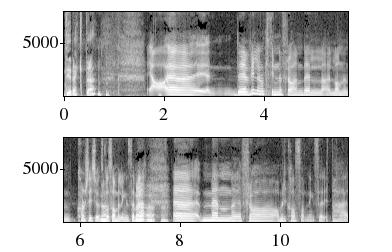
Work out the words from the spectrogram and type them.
direkte. Ja, eh, det vil jeg nok finne fra en del land en kanskje ikke ønsker å sammenligne seg med. Eh, men eh, fra amerikansk sammenheng så er dette her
